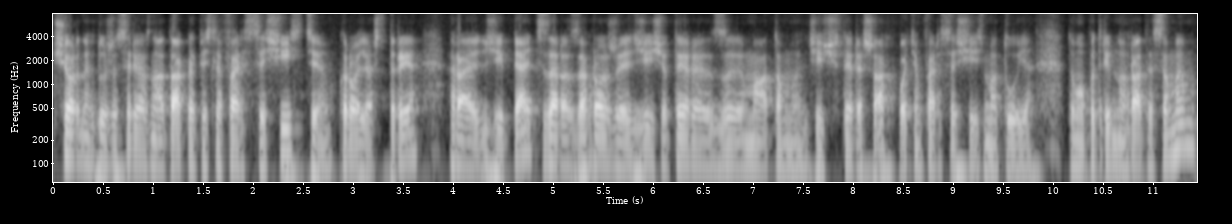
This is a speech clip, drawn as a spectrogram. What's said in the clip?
чорних дуже серйозна атака після ферзь С6, король H3, грають G5, зараз загрожує G4 з матом G4 шах, потім ферзь С6 матує, тому потрібно грати самим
